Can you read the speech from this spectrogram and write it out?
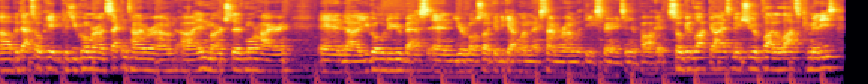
uh, but that's okay because you come around second time around uh, in March. There's more hiring, and uh, you go do your best, and you're most likely to get one next time around with the experience in your pocket. So good luck, guys. Make sure you apply to lots of committees,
